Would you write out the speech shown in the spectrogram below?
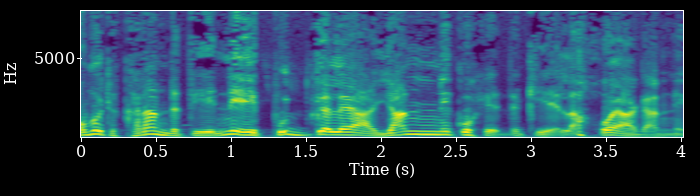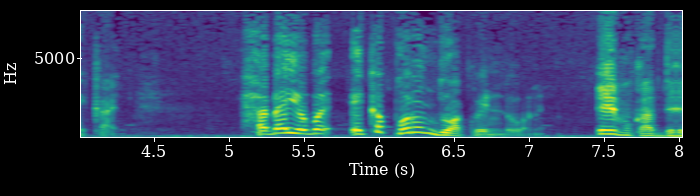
ඔබට කරන්න තියෙන්නේ ඒ පුද්ගලයා යන්න කොහෙද කියලා හොයාගන්න එකයි. හැබැයි ඔබ එක පොරොන්දුවක් වෙන්න ඕන. ඒමකක්ද.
